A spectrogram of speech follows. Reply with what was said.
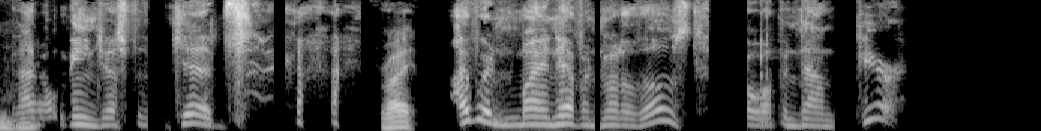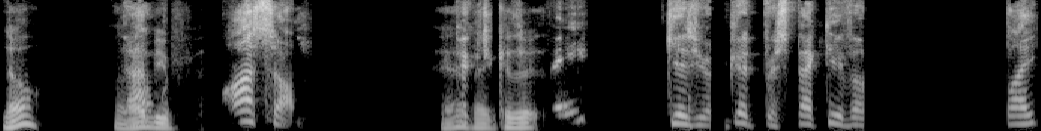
And I mhm, don't mean just for the kids. right. I wouldn't mind having one of those go up and down the pier. No, no, That that'd be Awesome. yeah, because it, Gives you a good perspective of like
